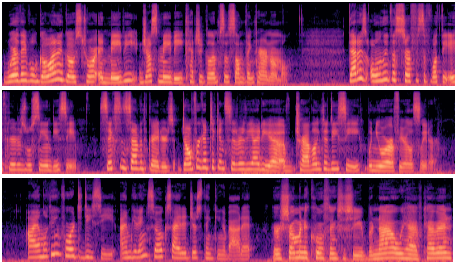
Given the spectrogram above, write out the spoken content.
where they will go on a ghost tour and maybe, just maybe, catch a glimpse of something paranormal. That is only the surface of what the 8th graders will see in DC. 6th and 7th graders, don't forget to consider the idea of traveling to DC when you are a fearless leader. I am looking forward to DC. I'm getting so excited just thinking about it. There are so many cool things to see, but now we have Kevin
